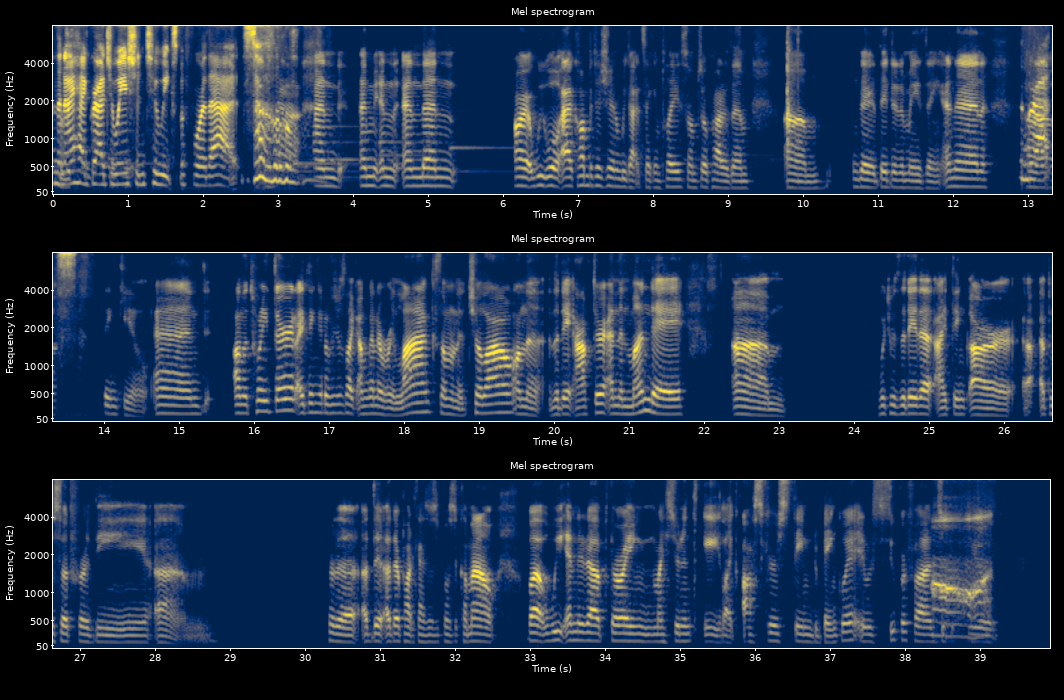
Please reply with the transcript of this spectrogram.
and then I had graduation two weeks before that. So yeah. and and and and then all right, we will at competition we got second place, so I'm so proud of them. Um, they they did amazing. And then congrats. Uh, thank you. And on the 23rd, I think it was just like I'm gonna relax. I'm gonna chill out on the the day after, and then Monday, um, which was the day that I think our uh, episode for the um for the uh, the other podcast was supposed to come out, but we ended up throwing my students a like Oscars themed banquet. It was super fun, super cute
